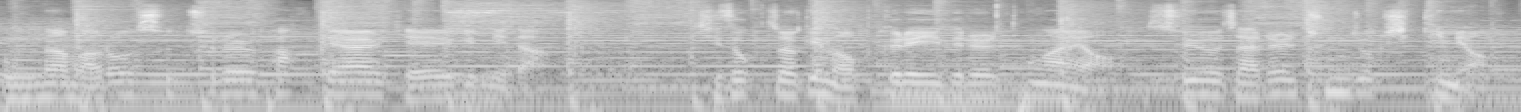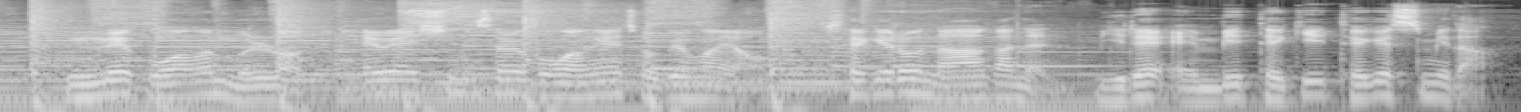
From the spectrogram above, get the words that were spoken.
동남아로 수출을 확대할 계획입니다. 지속적인 업그레이드를 통하여 수요자를 충족시키며 국내 공항은 물론 해외 신설 공항에 적용하여 세계로 나아가는 미래 MB텍이 되겠습니다.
